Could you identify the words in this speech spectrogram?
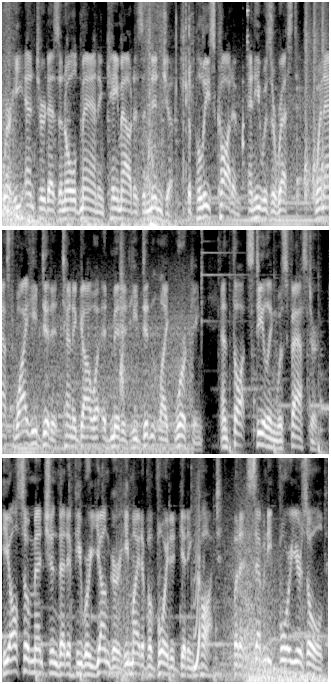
where he entered as an old man and came out as a ninja. The police caught him, and he was arrested. When asked why he did it, Tanigawa admitted he didn't like working, and thought stealing was faster. He also mentioned that if he were younger, he might have avoided getting caught. But at 74 years old,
